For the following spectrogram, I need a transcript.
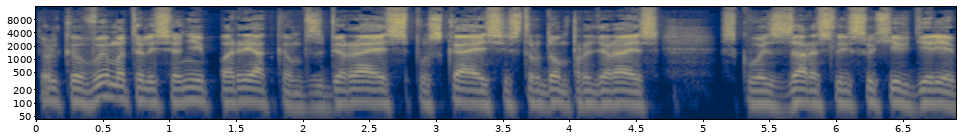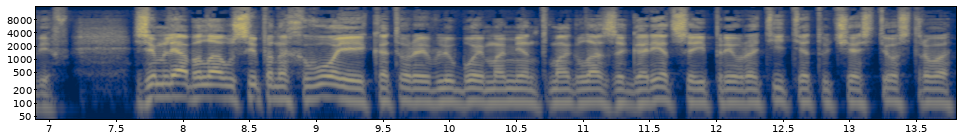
Только вымотались они порядком, взбираясь, спускаясь и с трудом продираясь сквозь заросли сухих деревьев. Земля была усыпана хвоей, которая в любой момент могла загореться и превратить эту часть острова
